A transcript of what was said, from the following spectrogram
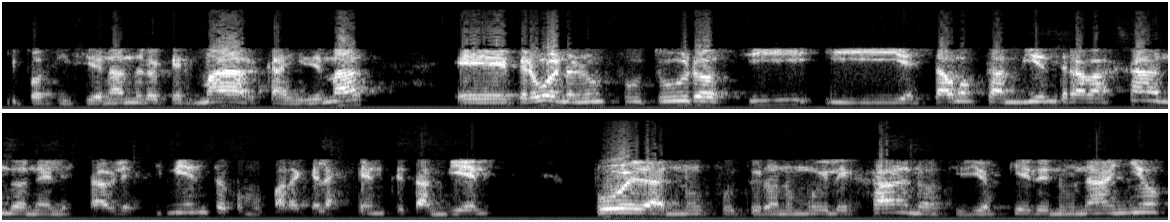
y posicionando lo que es marcas y demás, eh, pero bueno, en un futuro sí, y estamos también trabajando en el establecimiento como para que la gente también pueda en un futuro no muy lejano, si Dios quiere en un año,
